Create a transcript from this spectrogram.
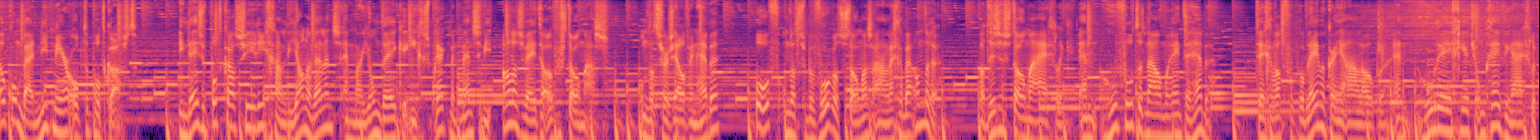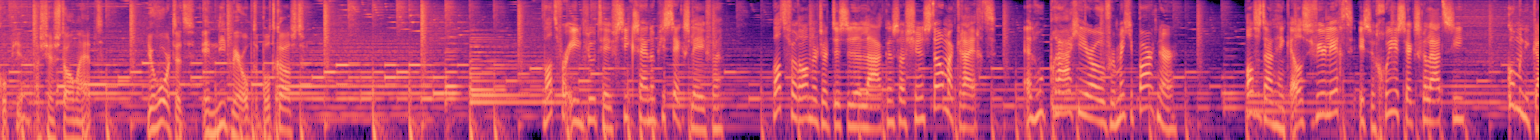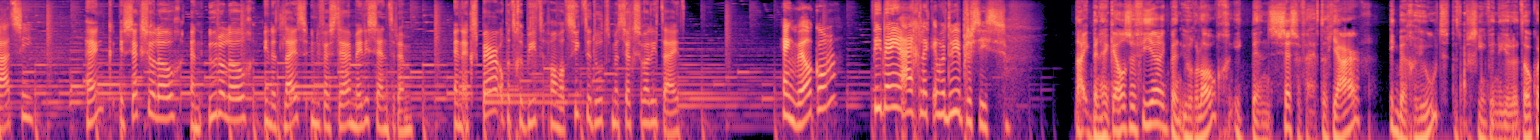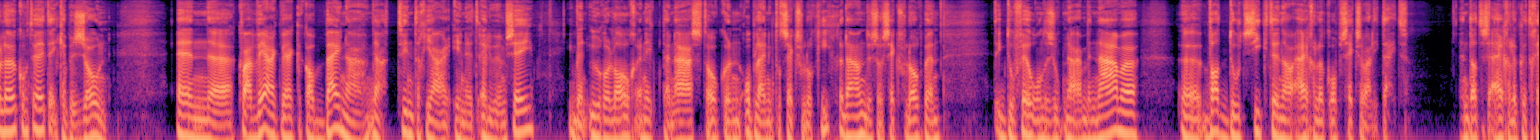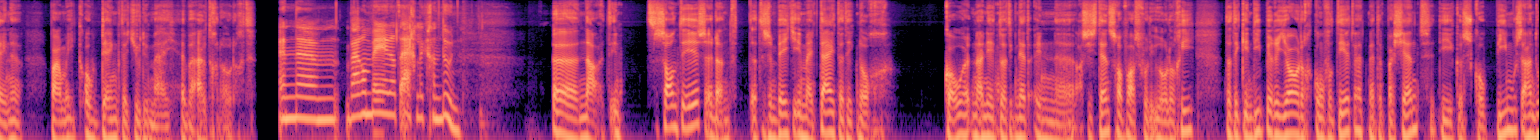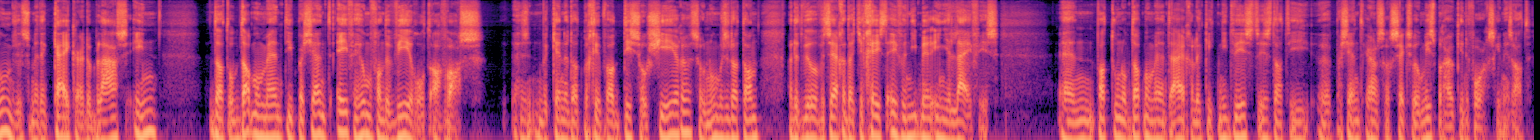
Welkom bij Niet meer op de podcast. In deze podcastserie gaan Lianne Wellens en Marion Deken in gesprek met mensen die alles weten over stoma's. Omdat ze er zelf in hebben, of omdat ze bijvoorbeeld stoma's aanleggen bij anderen. Wat is een stoma eigenlijk en hoe voelt het nou om er een te hebben? Tegen wat voor problemen kan je aanlopen en hoe reageert je omgeving eigenlijk op je als je een stoma hebt? Je hoort het in Niet meer op de podcast. Wat voor invloed heeft ziek zijn op je seksleven? Wat verandert er tussen de lakens als je een stoma krijgt? En hoe praat je hierover met je partner? Als het aan Henk Elsevier ligt, is een goede seksrelatie communicatie. Henk is seksuoloog en uroloog in het Leids Universitair Medisch Centrum. En expert op het gebied van wat ziekte doet met seksualiteit. Henk, welkom. Wie ben je eigenlijk en wat doe je precies? Nou, ik ben Henk Elsevier, ik ben uroloog. Ik ben 56 jaar. Ik ben gehuwd. Dus misschien vinden jullie het ook wel leuk om te weten. Ik heb een zoon. En uh, qua werk werk ik al bijna ja, 20 jaar in het LUMC. Ik ben uroloog en ik heb daarnaast ook een opleiding tot seksologie gedaan. Dus als seksoloog ben. Ik doe veel onderzoek naar met name uh, wat doet ziekte nou eigenlijk op seksualiteit. En dat is eigenlijk hetgene waarom ik ook denk dat jullie mij hebben uitgenodigd. En um, waarom ben je dat eigenlijk gaan doen? Uh, nou, het interessante is, en dan, dat is een beetje in mijn tijd dat ik nog nou dat ik net in uh, assistentschap was voor de urologie, dat ik in die periode geconfronteerd werd met een patiënt die ik een scopie moest aandoen, dus met een kijker de blaas in, dat op dat moment die patiënt even helemaal van de wereld af was. We kennen dat begrip wel dissociëren, zo noemen ze dat dan. Maar dat wil zeggen dat je geest even niet meer in je lijf is. En wat toen op dat moment eigenlijk ik niet wist, is dat die uh, patiënt ernstig seksueel misbruik in de voorgeschiedenis had.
